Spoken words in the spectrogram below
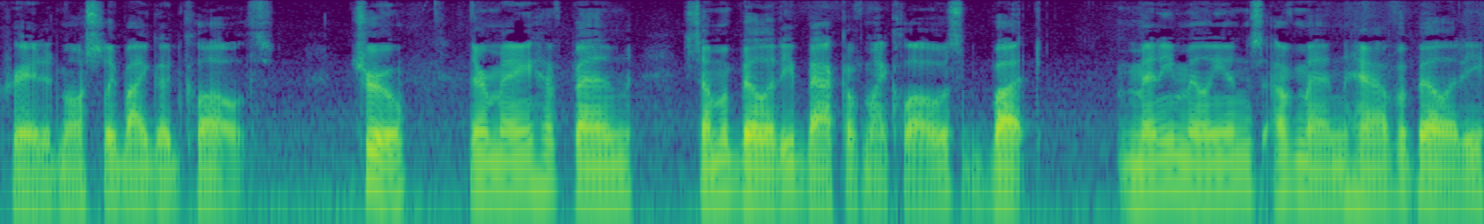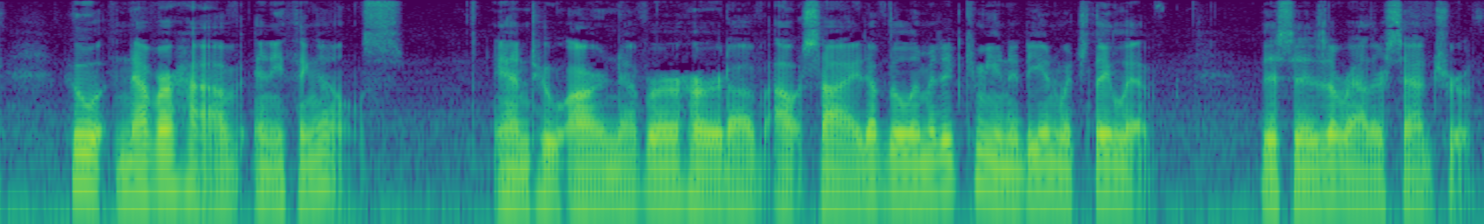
created mostly by good clothes. True, there may have been some ability back of my clothes, but many millions of men have ability who never have anything else, and who are never heard of outside of the limited community in which they live. This is a rather sad truth.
